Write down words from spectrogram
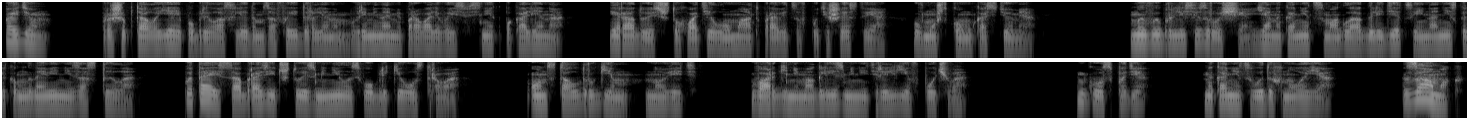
Пойдем, прошептала я и побрела следом за Фейдерлином, временами проваливаясь в снег по колено и радуясь, что хватило ума отправиться в путешествие в мужском костюме. Мы выбрались из рощи. Я, наконец, смогла оглядеться и на несколько мгновений застыла, пытаясь сообразить, что изменилось в облике острова. Он стал другим, но ведь варги не могли изменить рельеф почвы. Господи, наконец выдохнула я. Замок!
